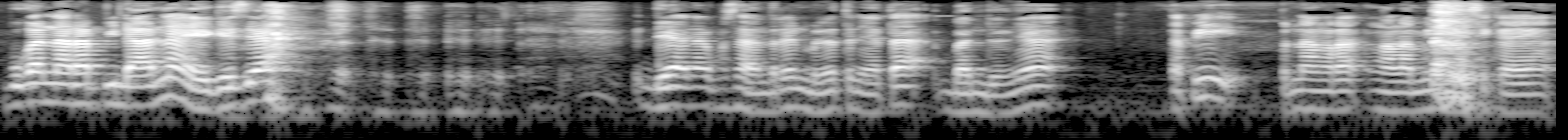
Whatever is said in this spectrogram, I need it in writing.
bukan narapidana ya guys ya dia anak pesantren bener ternyata bandelnya tapi pernah ngalamin nggak sih kayak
